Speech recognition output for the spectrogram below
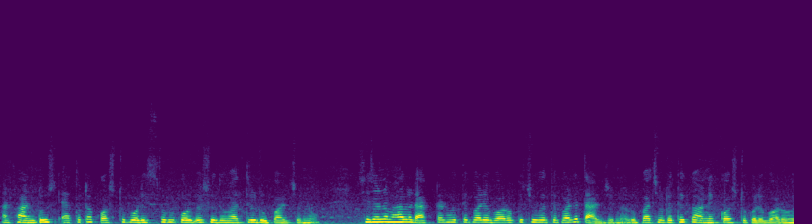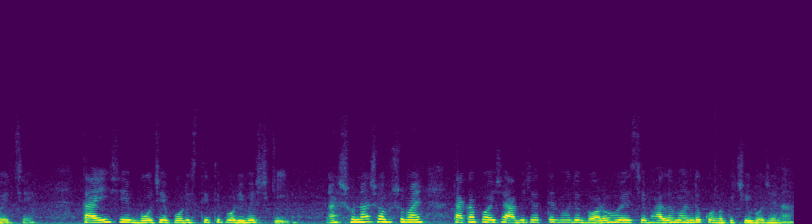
আর ফান্টুস এতটা কষ্ট পরিশ্রম করবে শুধুমাত্র রূপার জন্য। সে যেন ভালো ডাক্তার হতে পারে, বড় কিছু হতে পারে তার জন্য। রূপা ছোট থেকে অনেক কষ্ট করে বড় হয়েছে। তাই সে বোঝে পরিস্থিতি, পরিবেশ কী। আর সোনা সবসময় টাকা পয়সা আভিজাত্যের মধ্যে বড় হয়েছে ভালো মন্দ কোনো কিছুই বোঝে না।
